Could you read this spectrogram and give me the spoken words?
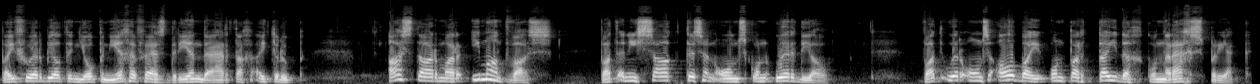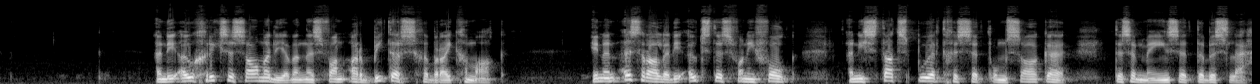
byvoorbeeld in Job 9 vers 33 uitroep: As daar maar iemand was wat in die saak tussen ons kon oordeel wat oor ons albei onpartydig kon regspreek. In die ou Griekse samelewing is van arbiters gebruik gemaak en in Israel het die oudstes van die volk in die stadspoort gesit om sake tussen mense te besleg.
